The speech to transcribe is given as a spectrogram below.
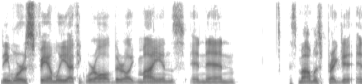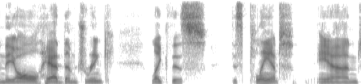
Namor's family. I think we're all they're like Mayans, and then his mom was pregnant, and they all had them drink like this this plant, and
